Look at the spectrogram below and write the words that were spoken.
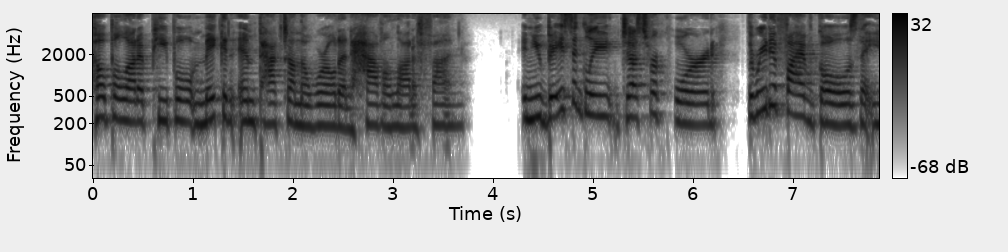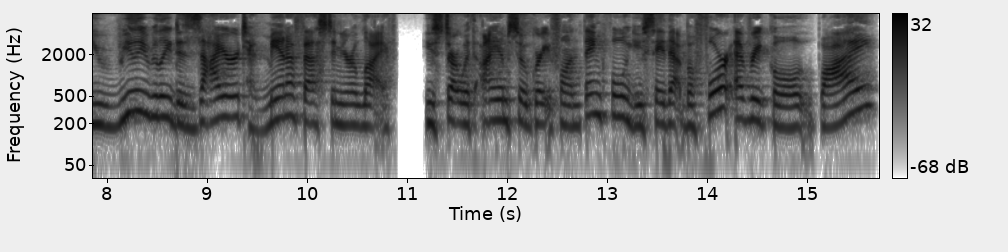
help a lot of people, make an impact on the world, and have a lot of fun. And you basically just record three to five goals that you really, really desire to manifest in your life. You start with, I am so grateful and thankful. You say that before every goal. Why?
